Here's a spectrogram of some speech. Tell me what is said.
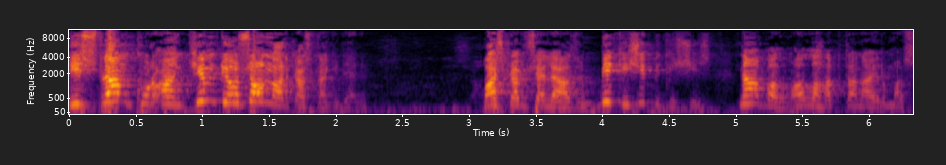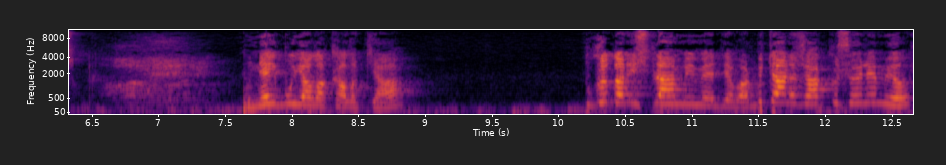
İslam, Kur'an kim diyorsa onun arkasına gidelim. Başka bir şey lazım. Bir kişi bir kişiyiz. Ne yapalım? Allah haktan ayırmasın. Bu ne bu yalakalık ya? Bu kadar İslami medya var. Bir tanesi hakkı söylemiyor.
